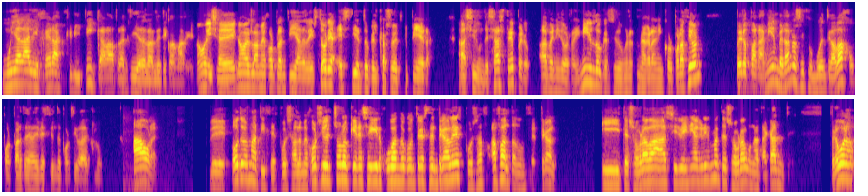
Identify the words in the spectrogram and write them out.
muy a la ligera critica la plantilla del Atlético de Madrid, ¿no? Y si no es la mejor plantilla de la historia, es cierto que el caso de Tripier ha sido un desastre, pero ha venido Reinildo, que ha sido una gran incorporación, pero para mí en verano se hizo un buen trabajo por parte de la dirección deportiva del club. Ahora, otros matices, pues a lo mejor si el Cholo quiere seguir jugando con tres centrales, pues ha, faltado un central. Y te sobraba, si venía Griezmann, te sobraba un atacante. Pero bueno,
